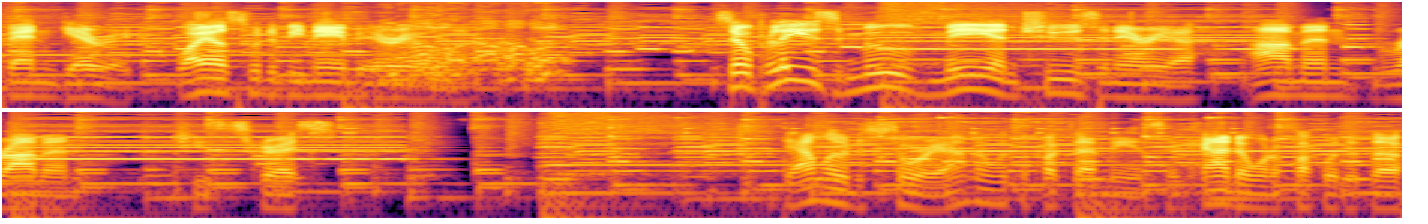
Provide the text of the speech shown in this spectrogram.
Van Gerig. Why else would it be named Area 1? So please move me and choose an area. Amen. Ramen. Jesus Christ. Download a story. I don't know what the fuck that means. I kinda don't want to fuck with it though.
